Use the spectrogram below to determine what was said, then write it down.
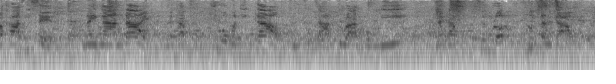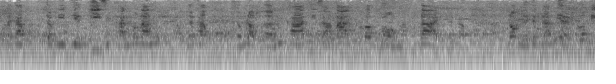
ราคาพิเศษในงานได้นะครับ ช่วงวันที่ 9 ถึง 13 ตุลาคมนี้นะครับ ซึ่งรถรุ่นดังกล่าวนะครับ จะมีเพียง 20 คันเท่านั้นนะครับสำหรับลูกค้าที่สามารถครอบครองได้นะครับ นอกเหนือจากนั้นเนี่ยก็มี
